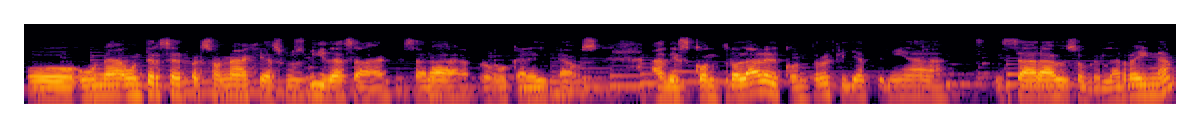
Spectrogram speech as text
o una, un tercer personaje a sus vidas a empezar a provocar el caos, a descontrolar el control que ya tenía este, Sara sobre la reina,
